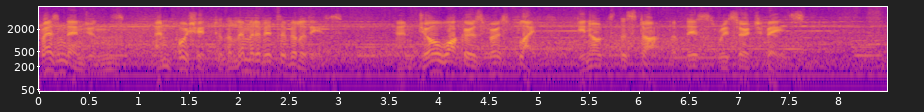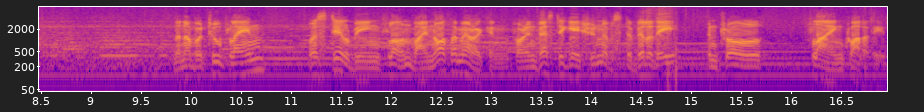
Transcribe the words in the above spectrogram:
present engines and push it to the limit of its abilities. And Joe Walker's first flight denotes the start of this research phase. The number two plane was still being flown by North American for investigation of stability, control, flying qualities.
